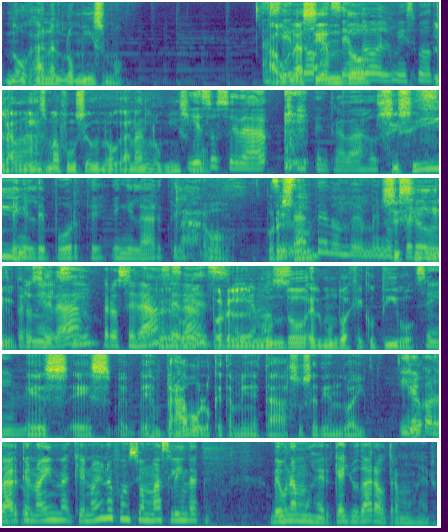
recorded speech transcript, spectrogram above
no ganan lo mismo aún haciendo, la misma función, no ganan lo mismo. Y eso se da en trabajos, sí, sí. en el deporte, en el arte. Claro. Por eso, el arte donde menos, pero, se da. pero se da, se da. Por el mundo, el mundo ejecutivo es, es, es bravo lo que también está sucediendo ahí. Y, recordar que no hay que no hay una función más linda de una mujer que ayudar a otra mujer.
